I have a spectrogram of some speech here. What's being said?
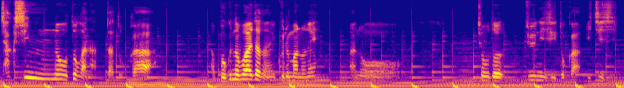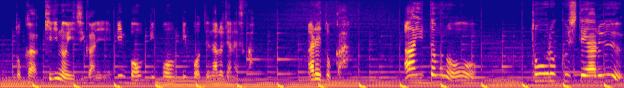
着信の音が鳴ったとか、僕の場合だとね、車のね、あのー、ちょうど12時とか1時とか、キリのいい時間にピンポンピンポンピンポンってなるじゃないですか。あれとか、ああいったものを登録してある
